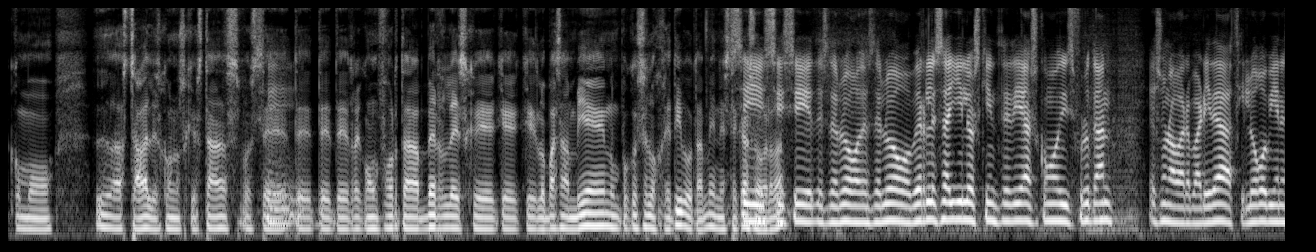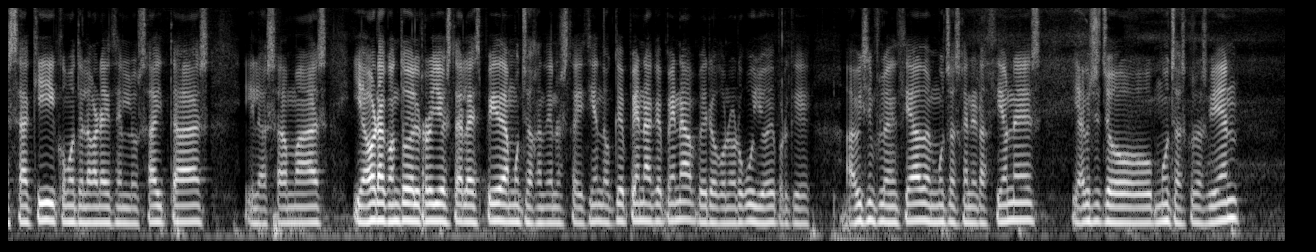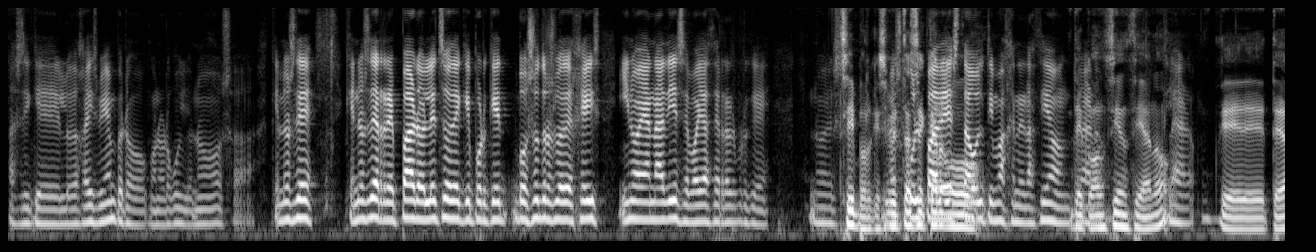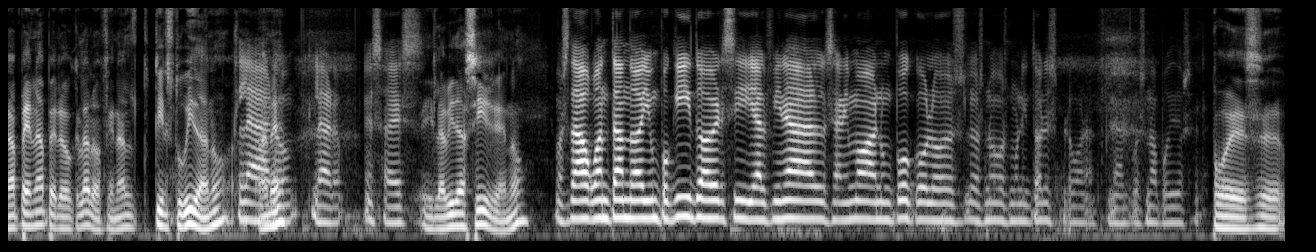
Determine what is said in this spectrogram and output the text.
como los chavales con los que estás, pues te, te, reconforta verles que, que, lo pasan bien, un poco es el objetivo también en este caso, ¿verdad? Sí, sí, desde luego, desde luego. Verles allí los 15 días, cómo disfrutan, es una barbaridad. Y luego vienes aquí, cómo te lo agradecen los aitas y las amas. Y ahora con todo el rollo está de la despedida, mucha gente nos está diciendo qué pena, qué pena, pero con orgullo, ¿eh? porque habéis influenciado en muchas generaciones y habéis hecho muchas cosas bien. Así que lo dejáis bien, pero con orgullo, ¿no? O sea, que no es de, que no es de reparo el hecho de que porque vosotros lo dejéis y no haya nadie se vaya a cerrar porque no es, sí, porque si no es culpa de esta última generación. De conciencia, ¿no? Claro. Que te da pena, pero claro, al final tienes tu vida, ¿no? Claro, claro, esa es. Y la vida sigue, ¿no? Hemos estado aguantando ahí un poquito a ver si al final se animaban un poco los, los nuevos monitores, pero bueno, al final pues no ha podido ser. Pues eh,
